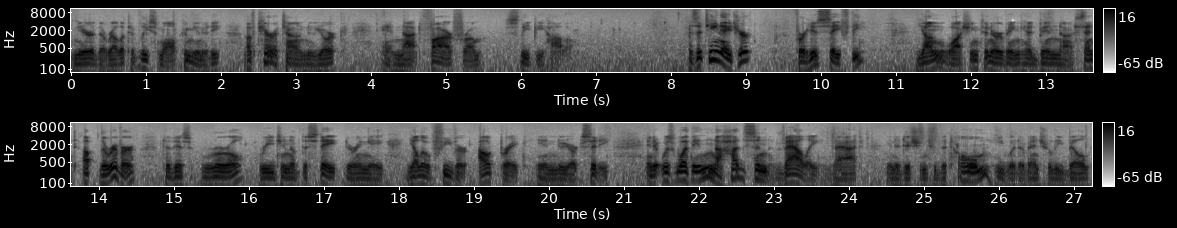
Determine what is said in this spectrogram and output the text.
near the relatively small community of Tarrytown, New York, and not far from Sleepy Hollow. As a teenager, for his safety, young Washington Irving had been uh, sent up the river to this rural region of the state during a yellow fever outbreak in New York City. And it was within the Hudson Valley that in addition to the tome he would eventually build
